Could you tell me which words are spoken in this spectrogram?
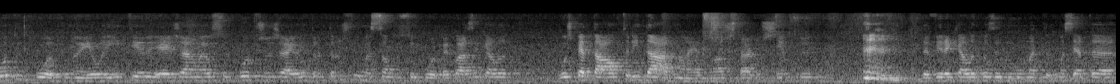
outro corpo, não é? Ele aí ter, é, já não é o seu corpo, já é outra transformação do seu corpo, é quase aquela, o aspecto da alteridade, não é? De nós estarmos sempre, de haver aquela coisa de uma, uma certa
